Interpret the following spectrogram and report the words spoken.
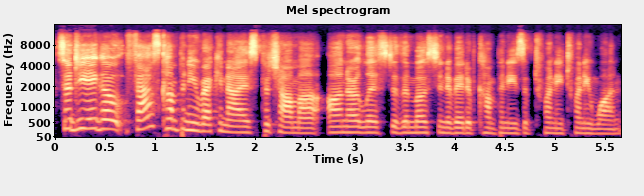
So, Diego, Fast Company recognized Pachama on our list of the most innovative companies of 2021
